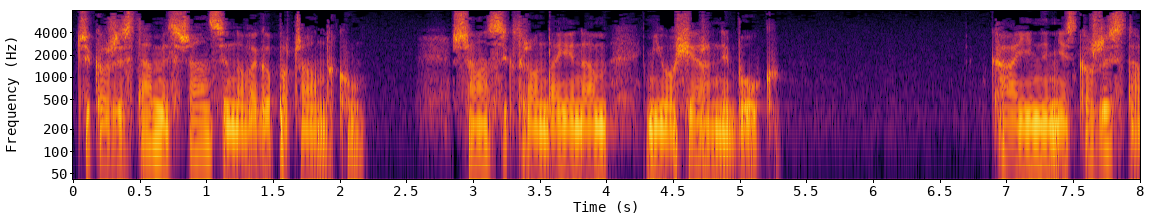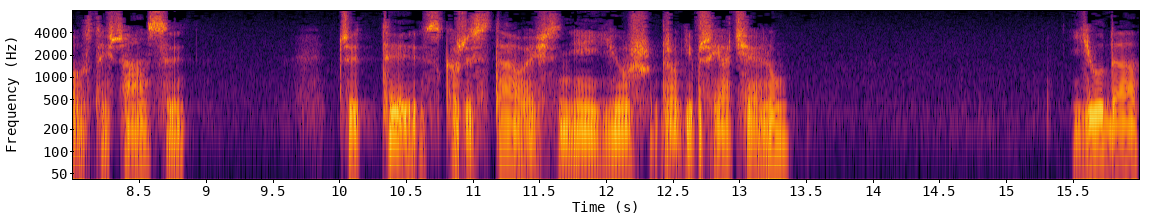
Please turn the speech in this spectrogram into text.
Czy korzystamy z szansy nowego początku? Szansy, którą daje nam miłosierny Bóg? Kain nie skorzystał z tej szansy. Czy ty skorzystałeś z niej już, drogi przyjacielu? Juda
